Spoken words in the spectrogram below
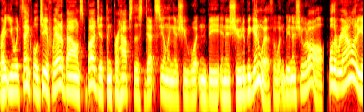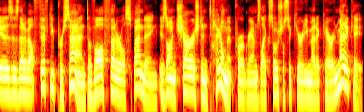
Right? You would think, well, gee, if we had a balanced budget, then perhaps this debt ceiling issue wouldn't be an issue to begin with. It wouldn't be an issue at all. Well, the reality is is that about 50% of all federal spending is on cherished entitlement programs like Social Security, Medicare, and Medicaid.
